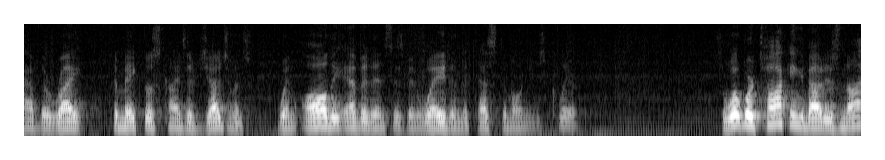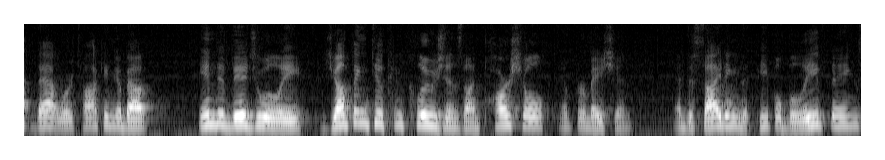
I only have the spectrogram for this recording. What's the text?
have the right to make those kinds of judgments when all the evidence has been weighed and the testimony is clear. So, what we're talking about is not that. We're talking about individually jumping to conclusions on partial information and deciding that people believe things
